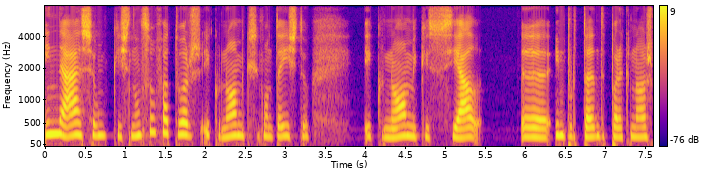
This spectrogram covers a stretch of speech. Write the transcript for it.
Ainda acham que isto não são fatores económicos e contexto económico e social uh, importante para que nós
